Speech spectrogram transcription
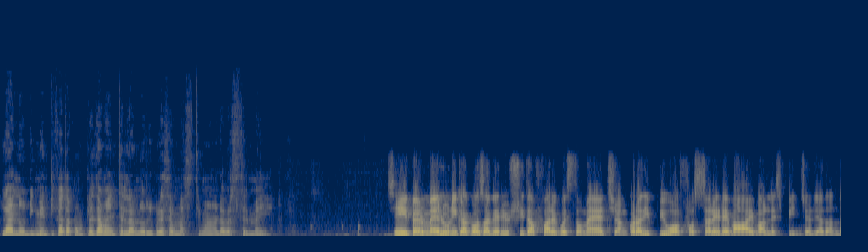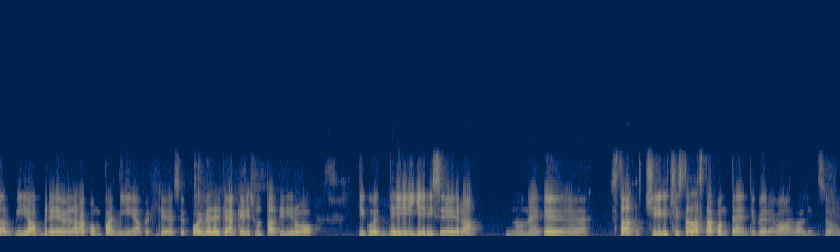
L'hanno dimenticata completamente e l'hanno ripresa una settimana da WrestleMania. Sì, per me l'unica cosa che è riuscita a fare questo match è ancora di più affossare i revival e spingerli ad andare via a breve dalla compagnia, perché se poi vedete anche i risultati di Raw di, que- di ieri sera, non è che sta- ci, ci sta da stare contenti per i revival, insomma.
